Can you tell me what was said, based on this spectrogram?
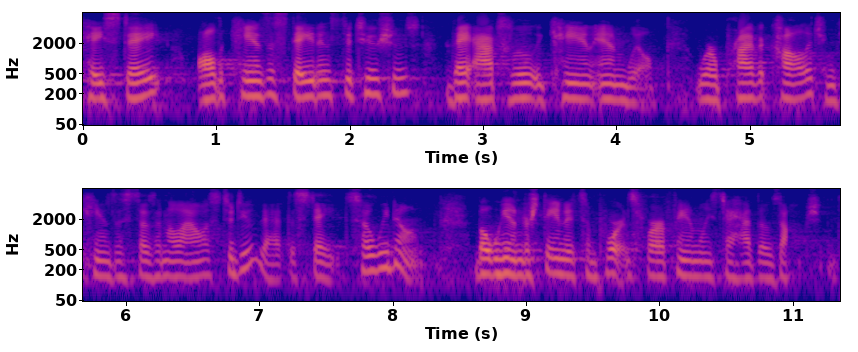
K State, all the Kansas State institutions, they absolutely can and will. We're a private college, and Kansas doesn't allow us to do that, the state, so we don't. But we understand its importance for our families to have those options.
